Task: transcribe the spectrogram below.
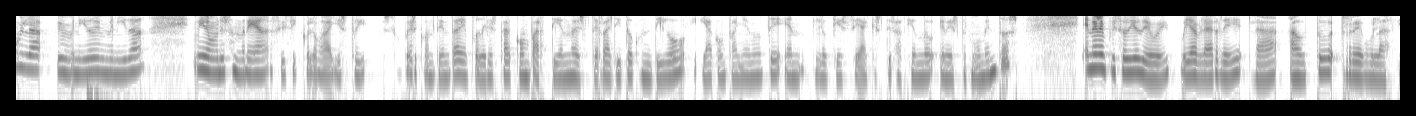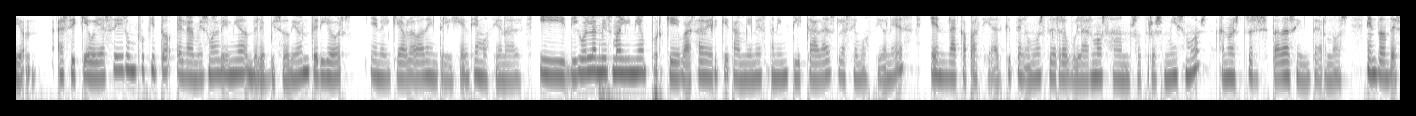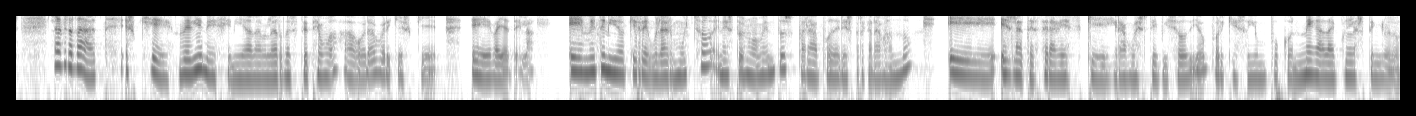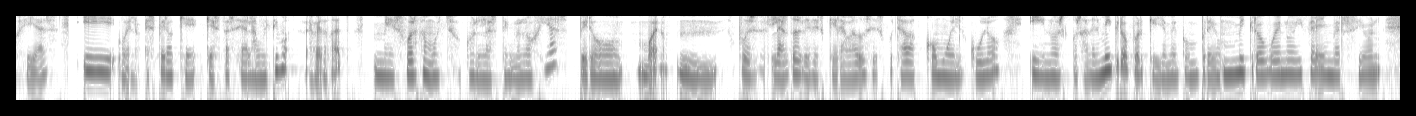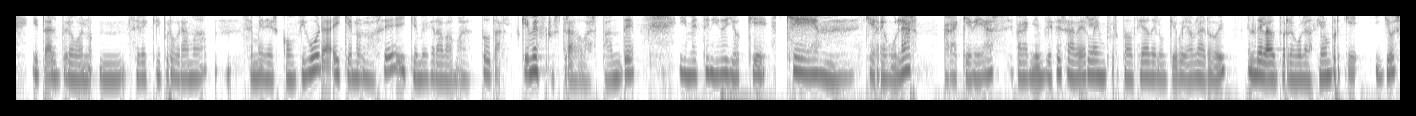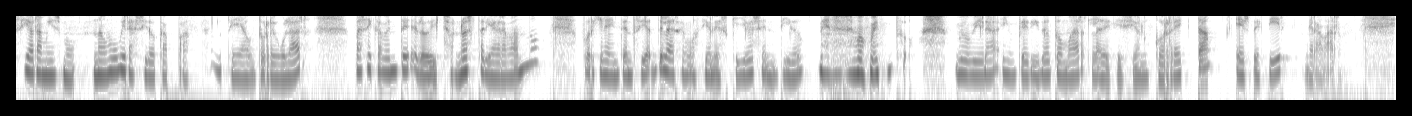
Hola, bienvenido, bienvenida. Mi nombre es Andrea, soy psicóloga y estoy súper contenta de poder estar compartiendo este ratito contigo y acompañándote en lo que sea que estés haciendo en estos momentos. En el episodio de hoy voy a hablar de la autorregulación. Así que voy a seguir un poquito en la misma línea del episodio anterior en el que hablaba de inteligencia emocional. Y digo en la misma línea porque vas a ver que también están implicadas las emociones en la capacidad que tenemos de regularnos a nosotros mismos, a nuestros estados internos. Entonces, la verdad es que me viene genial hablar de este tema ahora porque es que eh, vaya tela. Eh, me he tenido que regular mucho en estos momentos para poder estar grabando. Eh, es la tercera vez que grabo este episodio porque soy un poco negada con las tecnologías y bueno, espero que, esta sea la última, la verdad. Me esfuerzo mucho con las tecnologías, pero bueno, mm, pues las dos veces que he grabado se escuchaba como el culo y no es cosa del micro porque yo me compré un micro bueno, hice la inversión y tal, pero bueno, mm, se ve que el programa mm, se me desconfigura y que no lo sé y que me graba mal. Total, que me he frustrado bastante y me he tenido yo que, que, mm, que regular para que veas, para que empieces a ver la importancia de lo que voy a hablar hoy, de la autorregulación, porque yo si ahora mismo no me hubiera sido capaz de autorregular, básicamente lo dicho, no estaría grabando, porque la intensidad de las emociones que yo he sentido en ese momento me hubiera impedido tomar la decisión correcta, es decir, grabar.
